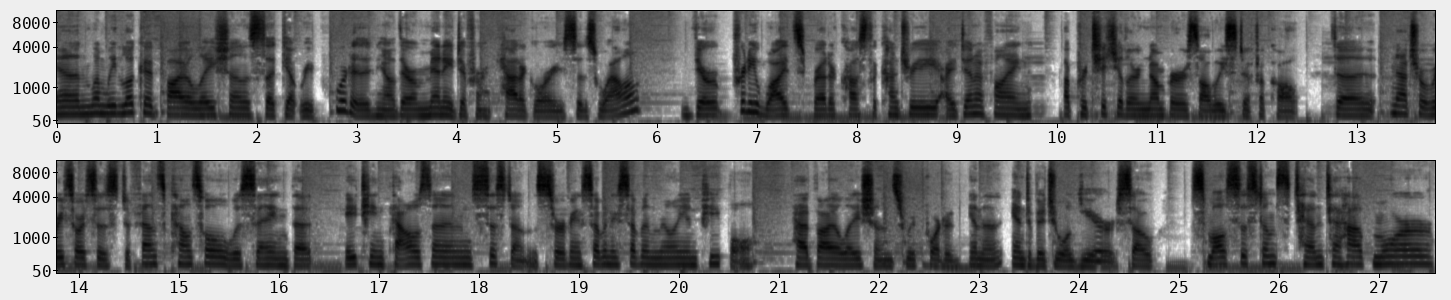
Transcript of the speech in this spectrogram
And when we look at violations that get reported, you know, there are many different categories as well. They're pretty widespread across the country. Identifying a particular number is always difficult. The Natural Resources Defense Council was saying that 18,000 systems serving 77 million people had violations reported in an individual year. So small systems tend to have more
